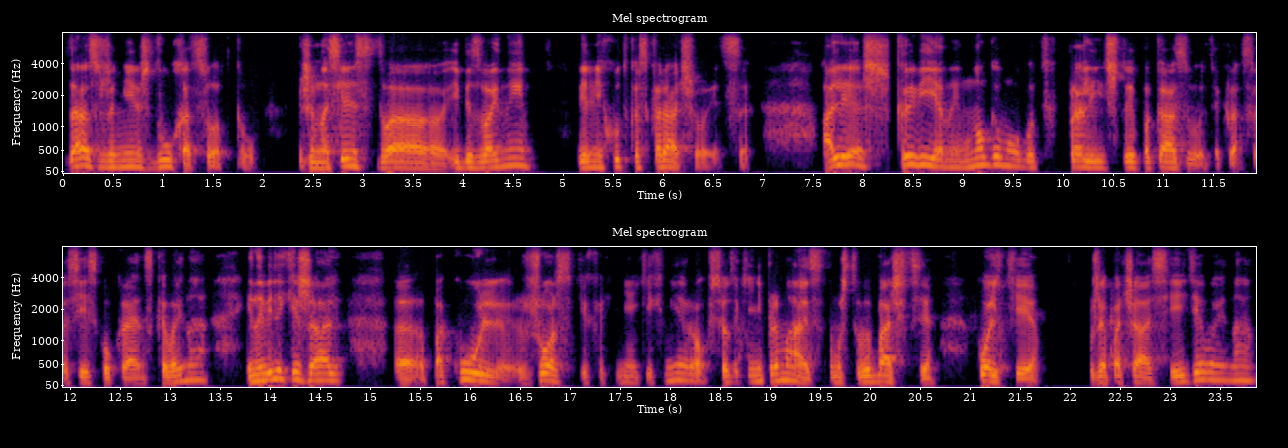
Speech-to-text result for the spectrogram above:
зараз уже менш двух адсоткаў причем насельніцтва і без войны вельмі хутка скарачивается але ж крывены много могут пролить что и показывают как раз российско-украинская война. И на великий жаль э, покуль жорстких неких меров все-таки не прымаются потому что вы бачите кольки уже по часе иде война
